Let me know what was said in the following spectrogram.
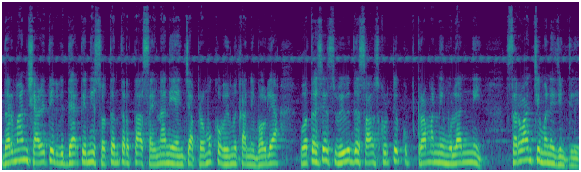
दरम्यान शाळेतील विद्यार्थ्यांनी स्वतंत्रता सैनानी यांच्या प्रमुख भूमिका निभावल्या व तसेच विविध सांस्कृतिक उपक्रमांनी मुलांनी सर्वांची मने जिंकली.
